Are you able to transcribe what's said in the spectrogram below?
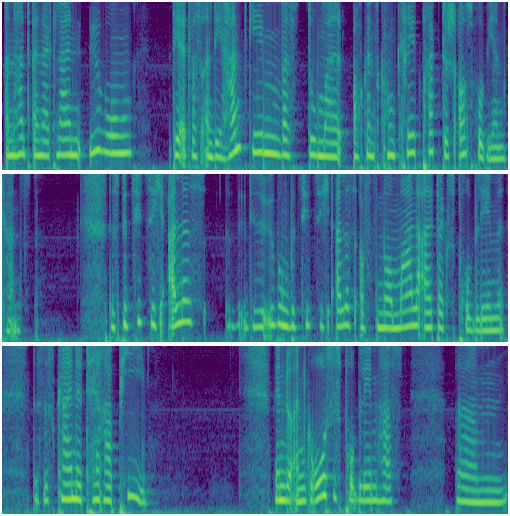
anhand einer kleinen Übung dir etwas an die Hand geben, was du mal auch ganz konkret praktisch ausprobieren kannst. Das bezieht sich alles, diese Übung bezieht sich alles auf normale Alltagsprobleme. Das ist keine Therapie. Wenn du ein großes Problem hast, ähm,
